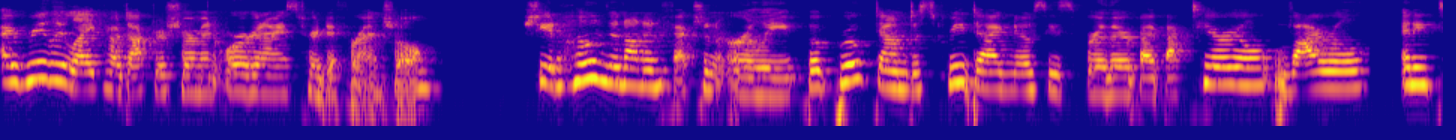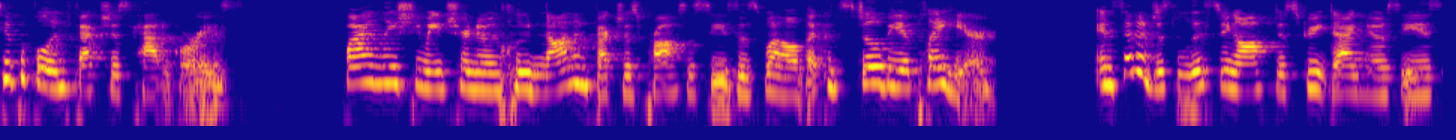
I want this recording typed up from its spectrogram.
I really like how Dr. Sherman organized her differential. She had honed in on infection early, but broke down discrete diagnoses further by bacterial, viral, and atypical infectious categories. Finally, she made sure to include non-infectious processes as well that could still be at play here. Instead of just listing off discrete diagnoses,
